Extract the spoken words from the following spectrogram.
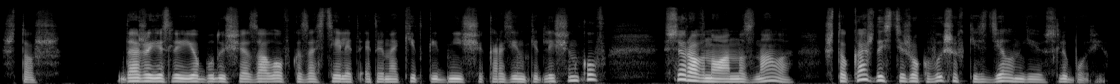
Что ж, даже если ее будущая заловка застелит этой накидкой днище корзинки для щенков, все равно Анна знала, что каждый стежок вышивки сделан ею с любовью.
